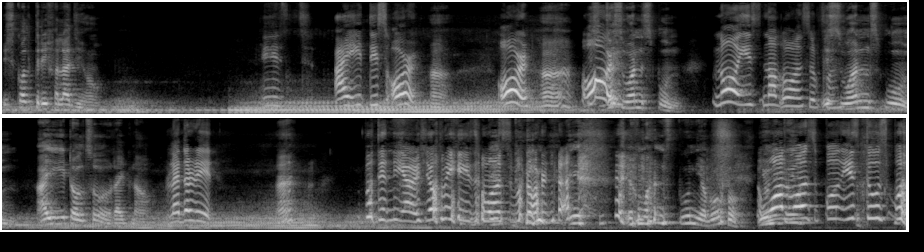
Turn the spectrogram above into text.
It's called Trifala Jihong. It's I eat this or Huh. or Huh? Or- It's just one spoon. no, it's not one spoon. It's one spoon. I eat also right now. Leather it. Huh? Put in here. Show me it's one spoon or not. It's one spoon, yabo. You one one spoon is two spoon.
